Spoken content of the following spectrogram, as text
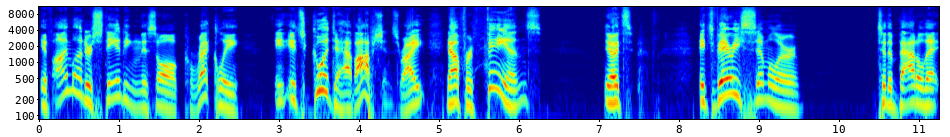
If I'm understanding this all correctly, it, it's good to have options, right? Now, for fans, you know, it's it's very similar to the battle that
